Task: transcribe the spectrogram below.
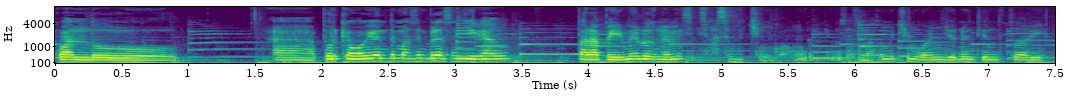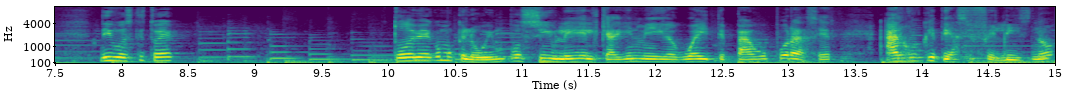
cuando, uh, porque obviamente más empresas han llegado para pedirme los memes y se me hace muy chingón, güey, o sea, se me hace muy chingón, yo no entiendo todavía. Digo, es que estoy todavía como que lo veo imposible el que alguien me diga, güey, te pago por hacer algo que te hace feliz, ¿no?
